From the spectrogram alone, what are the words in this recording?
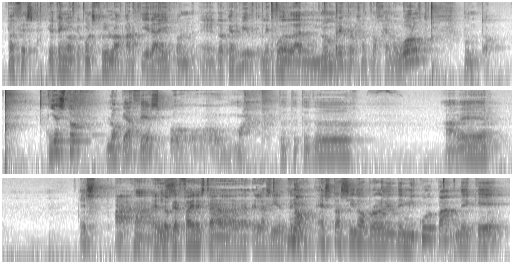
Entonces, yo tengo que construirlo a partir de ahí con eh, Docker build, le puedo dar un nombre, por ejemplo, hello world. Punto. Y esto lo que hace es... Oh, a ver... el Dockerfile está en la siguiente... No, esto ha sido probablemente mi culpa de que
